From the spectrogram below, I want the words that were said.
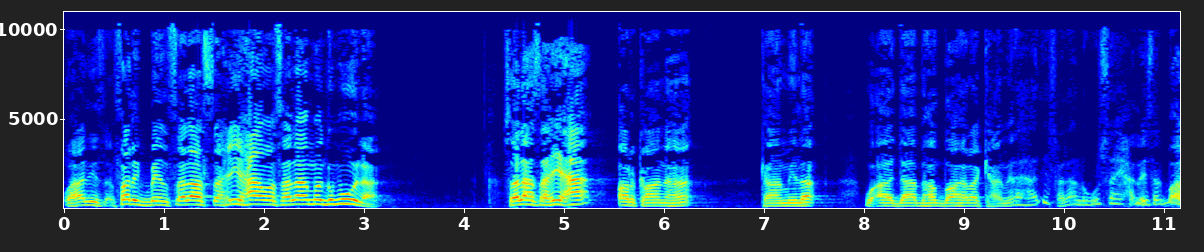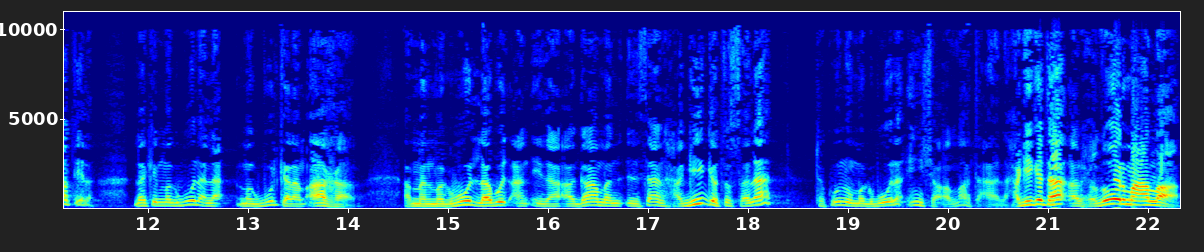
وهذه فرق بين صلاة صحيحة وصلاة مقبولة. صلاة صحيحة؟ أركانها كاملة وآدابها الظاهرة كاملة. هذه صلاة نقول صحيحة ليست باطلة لكن مقبولة. لا مقبول كلام آخر. أما المقبول لابد أن إذا أقام الإنسان حقيقة الصلاة تكون مقبولة إن شاء الله تعالى. حقيقتها الحضور مع الله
